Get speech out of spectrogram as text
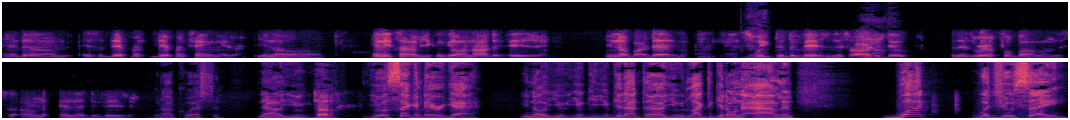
And um, it's a different different team here. You know, um, anytime you can go in our division, you know about that, and, and sweep the division. It's hard Yeah. to do. There's real football on this on the, in that division. without question. Now you, you you're a secondary guy. You know, you you you get out there, you like to get on the island. What would you say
